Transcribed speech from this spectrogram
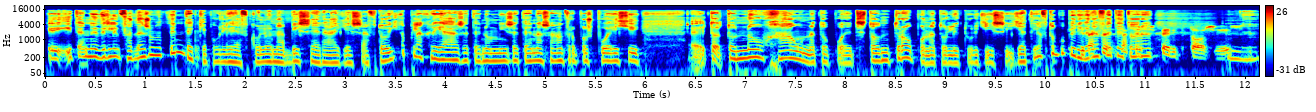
Ε, ήταν, φαντάζομαι ότι δεν ήταν και πολύ εύκολο να μπει σε ράγες σε αυτό ή απλά χρειάζεται νομίζετε ένας άνθρωπος που έχει ε, το, το know-how να το πω έτσι, τον τρόπο να το λειτουργήσει. Γιατί αυτό που περιγράφεται τώρα... Σε αυτές τις περιπτώσεις, ναι.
